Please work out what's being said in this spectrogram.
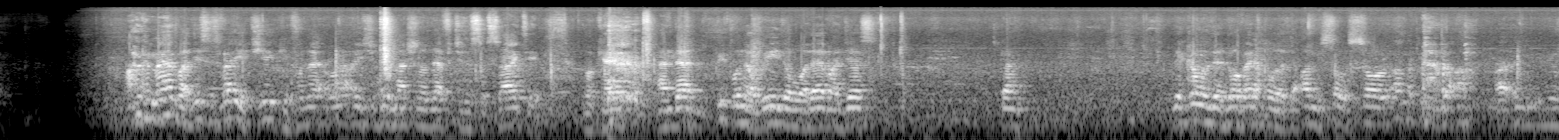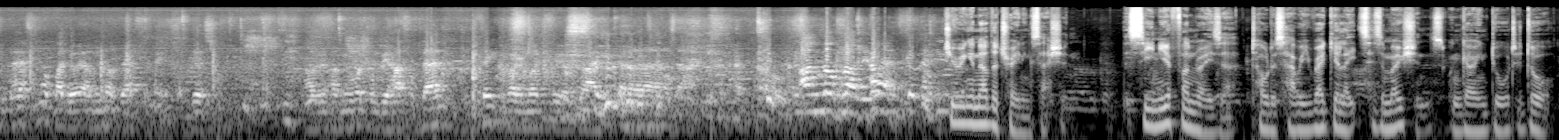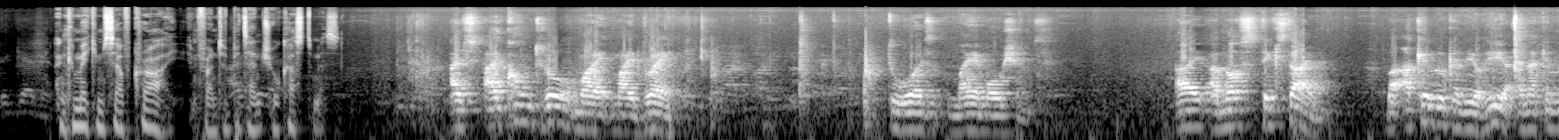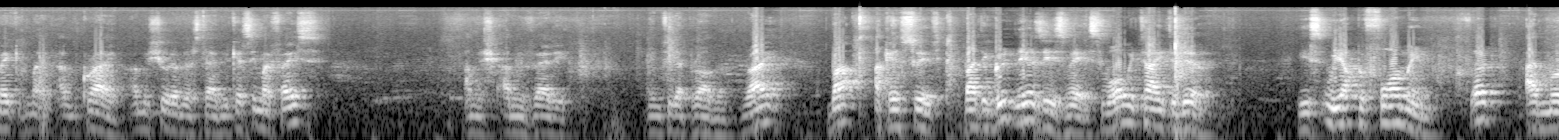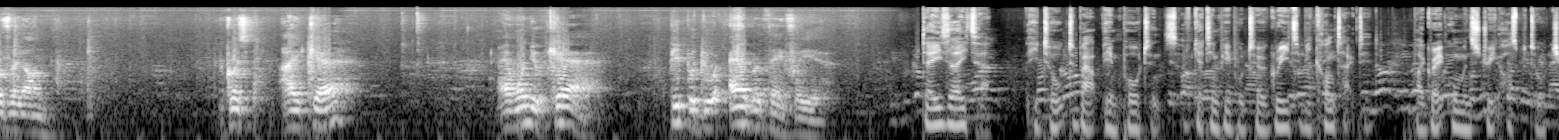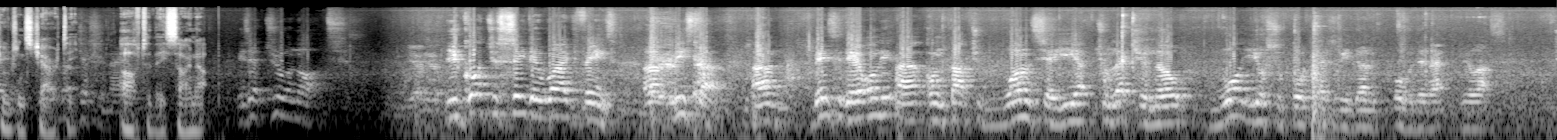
I remember this is very cheeky for the when I used to do National Deaf Children's Society, okay? And then people in the or whatever, just come. They come on the door very apologetic. I'm so sorry. I'm not uh, uh, you deaf? No, by the way, I'm not deaf. Mean, I'm just, I mean, I work on behalf of them. Thank you very much for your time. I'm not bloody deaf. During another training session, the senior fundraiser told us how he regulates his emotions when going door to door and can make himself cry in front of potential customers. I, I control my, my brain towards my emotions. I, I must takes time, but I can look at you here and I can make my, I'm crying. I'm sure you understand. You can see my face. I'm, I'm very into the problem, right? But I can switch. But the good news is, mates, what we're trying to do is we are performing. Look, I'm moving on because I care. And when you care, people do everything for you. Days later, he talked about the importance of getting people to agree to be contacted by Great Ormond Street Hospital Children's Charity after they sign up. Is that true or not? You got to say the right things. Uh, mister, um, basically they only uh, contact you once a year to let you know what your support has been done over the, ne- the last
